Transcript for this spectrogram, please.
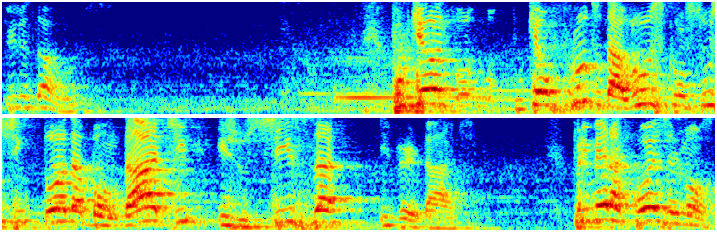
Filhos da luz. Porque, porque o fruto da luz consiste em toda bondade e justiça e verdade. Primeira coisa, irmãos,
